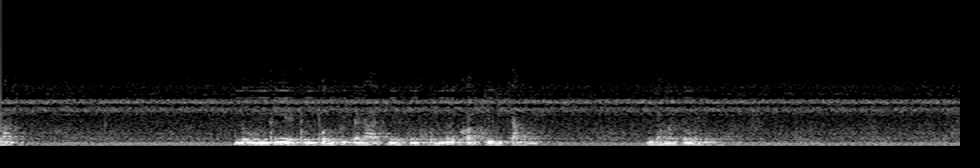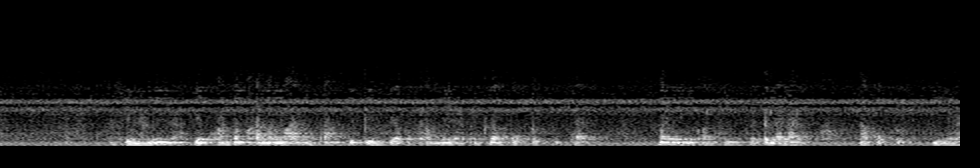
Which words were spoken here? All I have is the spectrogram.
นั่นดูถึงเหตุถึงผลพิจารณาถึงเหตุถึงผลด้วยความจริงจังมันทำไมจะไม่รู้ สิ่งเหล่านี้นะสิ่งความสำคัญมั่นหมายต่างๆ ที่ปีนเกี่ยวกับธรรมนี่แหละเป็นเครื่องปกปิดจิตใจ ไม่เห็นความจริงจะเป็นอะไรมาปกปิดมีอะไร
